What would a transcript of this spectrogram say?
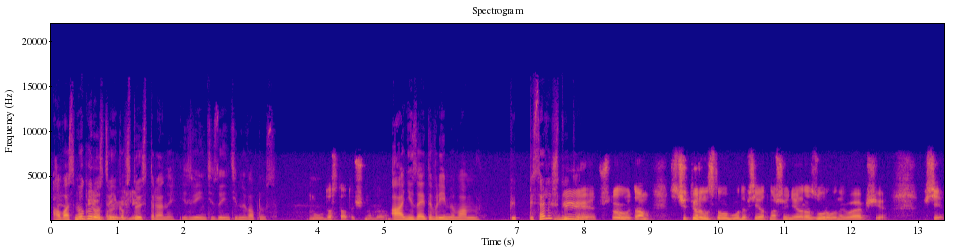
А у вас вот много родственников провели. с той стороны? Извините за интимный вопрос. Ну, достаточно, да. А они за это время вам писали что-то? Нет, что там с 2014 года все отношения разорваны вообще. Все.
